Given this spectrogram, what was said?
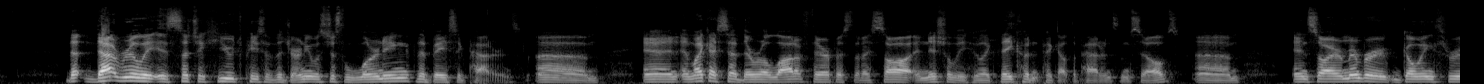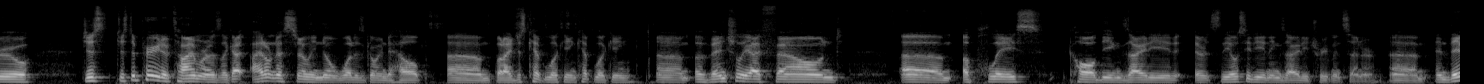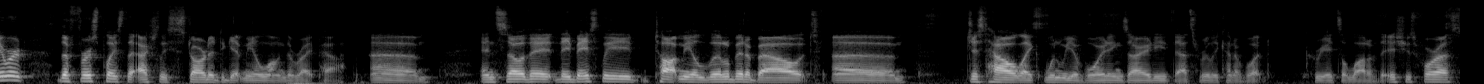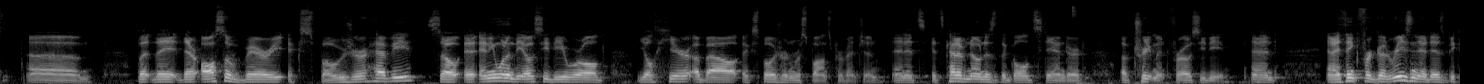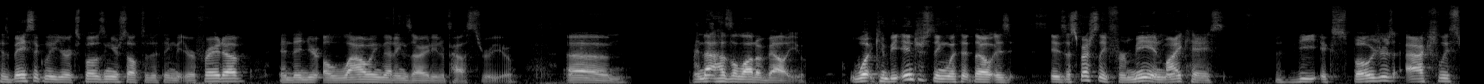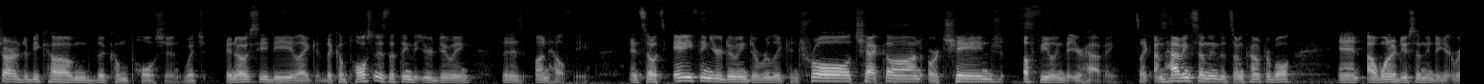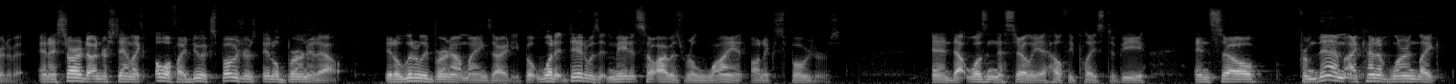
that that really is such a huge piece of the journey was just learning the basic patterns. Um, and and like I said, there were a lot of therapists that I saw initially who like they couldn't pick out the patterns themselves. Um, and so I remember going through just just a period of time where I was like, I, I don't necessarily know what is going to help, um, but I just kept looking, kept looking. Um, eventually, I found um, a place called the anxiety. It's the OCD and Anxiety Treatment Center, um, and they were the first place that actually started to get me along the right path. Um, and so they they basically taught me a little bit about um, just how like when we avoid anxiety, that's really kind of what creates a lot of the issues for us. Um, but they they're also very exposure heavy. So anyone in the OCD world, you'll hear about exposure and response prevention, and it's it's kind of known as the gold standard of treatment for OCD. And and I think for good reason it is because basically you're exposing yourself to the thing that you're afraid of, and then you're allowing that anxiety to pass through you. Um, and that has a lot of value. What can be interesting with it though is is especially for me in my case, the exposures actually started to become the compulsion, which in OCD, like the compulsion is the thing that you're doing that is unhealthy. And so it's anything you're doing to really control, check on, or change a feeling that you're having. It's like I'm having something that's uncomfortable and I want to do something to get rid of it. And I started to understand like, oh, if I do exposures, it'll burn it out. It'll literally burn out my anxiety. But what it did was it made it so I was reliant on exposures and that wasn't necessarily a healthy place to be. And so from them, I kind of learned like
